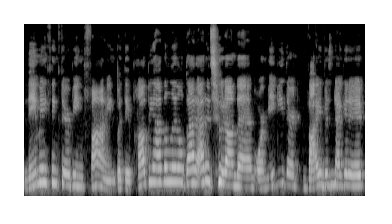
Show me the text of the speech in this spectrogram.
they may think they're being fine, but they probably have a little bad attitude on them or maybe their vibe is negative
